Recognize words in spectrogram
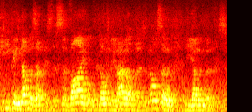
keeping numbers up is the survival predominantly of adult birds, but also the young birds.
